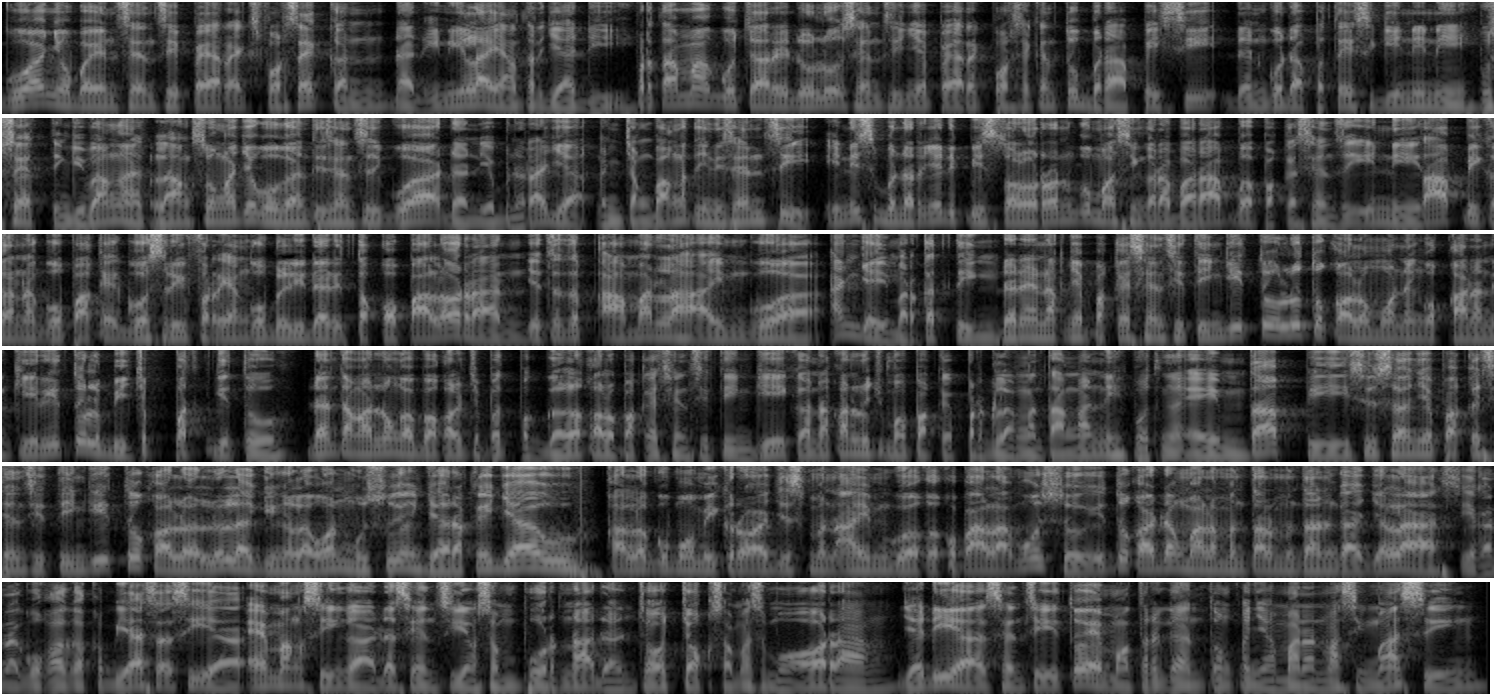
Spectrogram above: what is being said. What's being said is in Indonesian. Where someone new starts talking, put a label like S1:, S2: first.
S1: Gua nyobain sensi PRX per second dan inilah yang terjadi. Pertama gue cari dulu sensinya PRX per second tuh berapa sih dan gue dapetnya segini nih. Buset tinggi banget. Langsung aja gue ganti sensi gua dan ya bener aja kencang banget ini sensi. Ini sebenarnya di pistol ron gue masih ngeraba-raba pakai sensi ini. Tapi karena gue pakai Ghost River yang gue beli dari toko Paloran, ya tetap aman lah aim gua. Anjay marketing. Dan enaknya pakai sensi tinggi tuh lu tuh kalau mau nengok kanan kiri tuh lebih cepet gitu. Dan tangan lu nggak bakal cepet pegel kalau pakai sensi tinggi karena kan lu cuma pakai pergelangan tangan nih buat nge-aim. Tapi susahnya pakai sensi tinggi tuh kalau lu lagi ngelawan musuh yang jaraknya jauh. Kalau gue mau micro adjustment aim gua ke kepala musuh itu kadang malah mental-mental nggak jelas ya karena gua kagak kebiasa sih ya. Emang sih nggak ada sensi yang sempurna dan cocok sama semua orang. Jadi ya sensi itu emang tergantung kenyamanan masing-masing.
